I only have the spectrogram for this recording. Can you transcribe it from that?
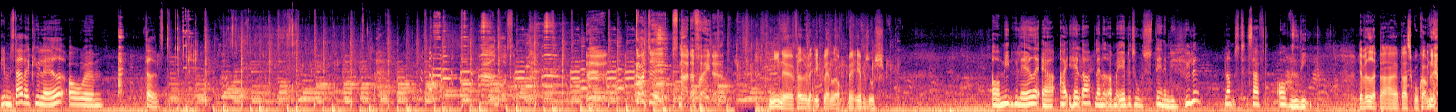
Jamen, stadigvæk hylade og øh, fadøl. Øh, godt det snart er fredag. Min øh, fadøl er ikke blandet op med æblejuice. Og min hylade er ej heller blandet op med æblejuice. Det er nemlig hylde, blomstsaft og hvidvin. Jeg ved, at der, der, skulle, komme, lidt-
